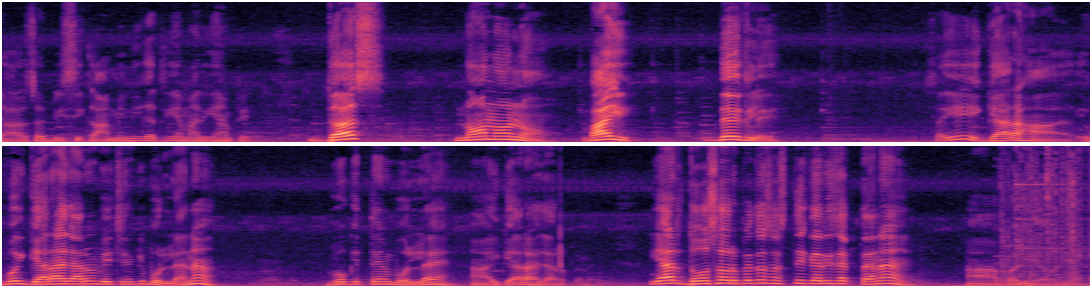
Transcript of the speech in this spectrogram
चार सौ बीस ही काम ही नहीं कर रही है हमारी यहाँ पे। दस, नौ नौ नौ, भाई, देख ले। सही है, ग्यारह हाँ वो ग्यारह हज़ार में बेचने की बोल रहा है ना? वो कितने में बोल रहा है? हाँ ग्यारह हज़ार रुपये में। यार, दो सौ रुपये तो सस्ती कर ही सकता है ना? हाँ बढ़िया बढ़िया।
